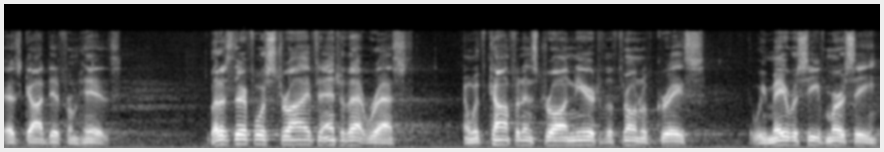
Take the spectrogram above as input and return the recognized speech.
as God did from his. Let us therefore strive to enter that rest, and with confidence draw near to the throne of grace, that we may receive mercy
